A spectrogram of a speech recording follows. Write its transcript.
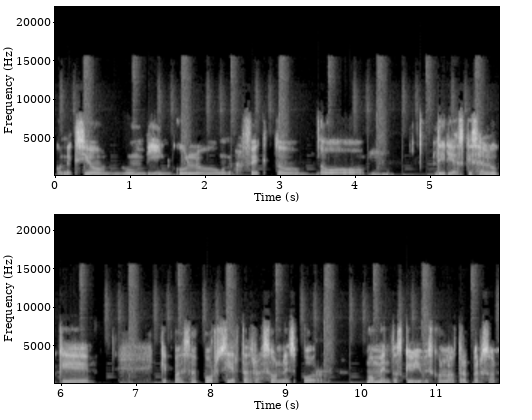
conexión, un vínculo, un afecto? ¿O dirías que es algo que, que pasa por ciertas razones, por momentos que vives con la otra persona?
